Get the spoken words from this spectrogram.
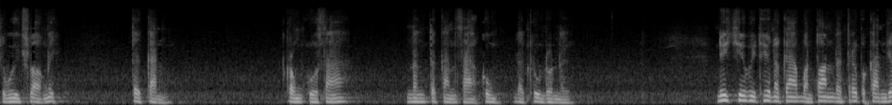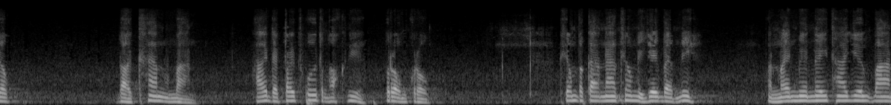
ជំងឺឆ្លងនេះ ទៅកាន់ក្រុមគ្រួសារនិងទៅកាន់សហគមន៍ដែលខ្លួនរស់នៅនេះជាវិធានការបន្តដែលត្រូវប្រកាន់យក ដោយខានមិនបាន ហើយដែលត្រូវធ្វើទាំងអស់គ្នាព្រមក្រោប ខ្ញុំប្រកាសណាខ្ញុំនិយាយបែបនេះមិនមែនមានន័យថាយើងបាន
